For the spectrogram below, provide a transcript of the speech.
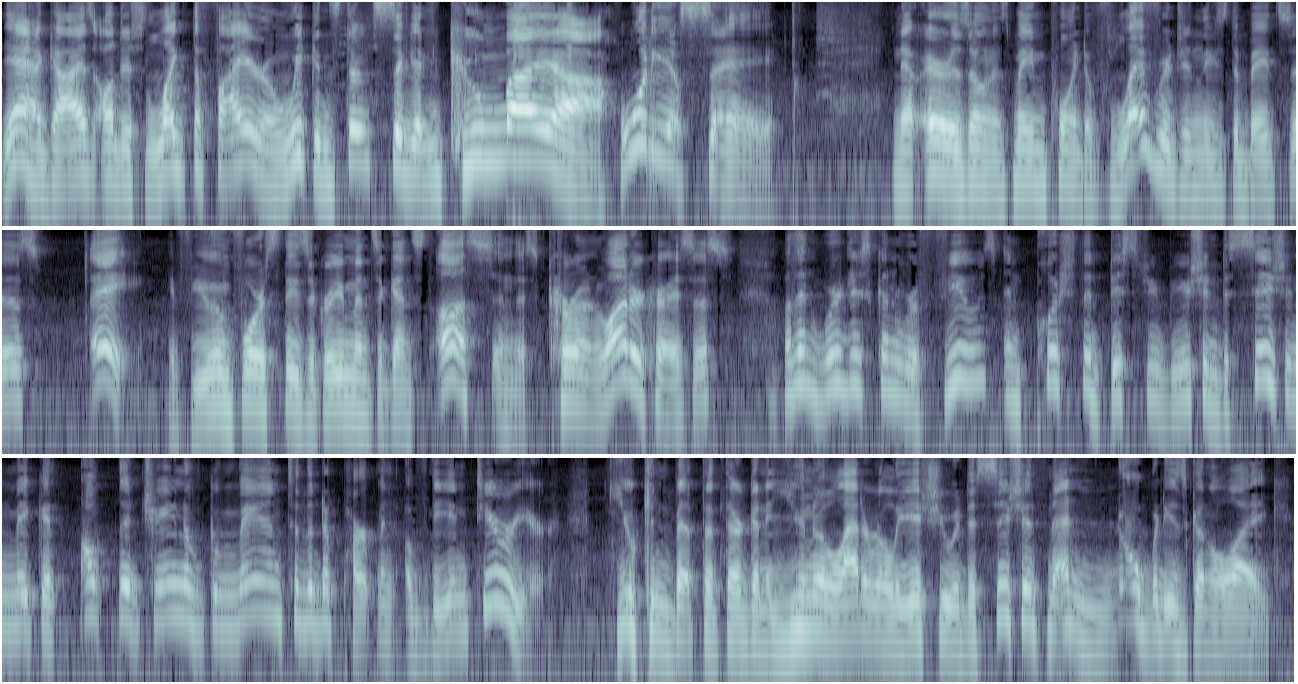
Yeah guys, I'll just light the fire and we can start singing Kumbaya. What do you say? Now Arizona's main point of leverage in these debates is, hey, if you enforce these agreements against us in this current water crisis, well then we're just going to refuse and push the distribution decision making up the chain of command to the Department of the Interior. You can bet that they're going to unilaterally issue a decision that nobody's going to like.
